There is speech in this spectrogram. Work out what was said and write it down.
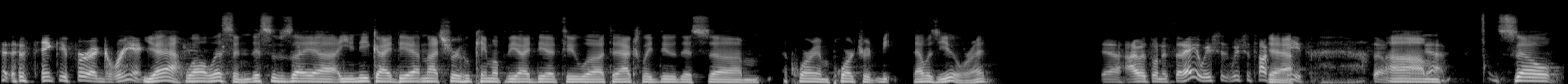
thank you for agreeing. Yeah, well, listen, this was a, uh, a unique idea. I'm not sure who came up with the idea to uh, to actually do this um, aquarium portrait. That was you, right? Yeah, I was the one who said, "Hey, we should we should talk Yeah. to Keith." So Um, yeah. So,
